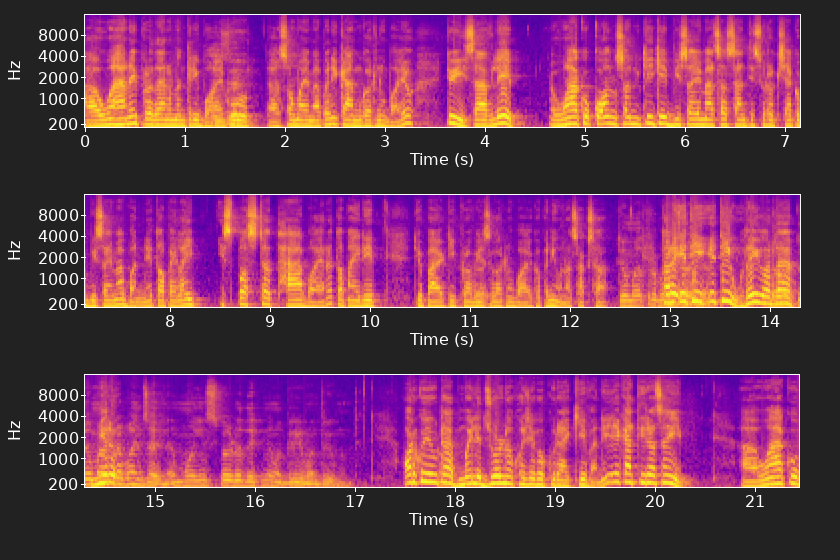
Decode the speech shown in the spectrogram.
उहाँ नै प्रधानमन्त्री भएको समयमा पनि काम गर्नुभयो। त्यो हिसाबले उहाँको कन्सर्न के के विषयमा छ शान्ति सुरक्षाको विषयमा भन्ने तपाईँलाई स्पष्ट थाहा भएर तपाईँले त्यो पार्टी प्रवेश गर्नुभएको पनि हुनसक्छ। तर यति यति हुँदै गर्दा मेरो पनि छैन। म इन्सपेक्टरदेखि नै म गृहमन्त्री हुनुहुन्थ्यो। अर्को एउटा मैले जोड्न खोजेको कुरा के भने एकातिर चाहिँ उहाँको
